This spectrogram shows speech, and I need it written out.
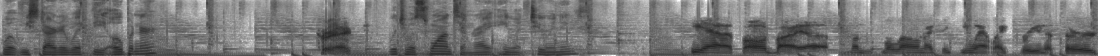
What we started with the opener, correct? Which was Swanson, right? He went two innings. Yeah, followed by uh, Malone. I think he went like three and a third.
